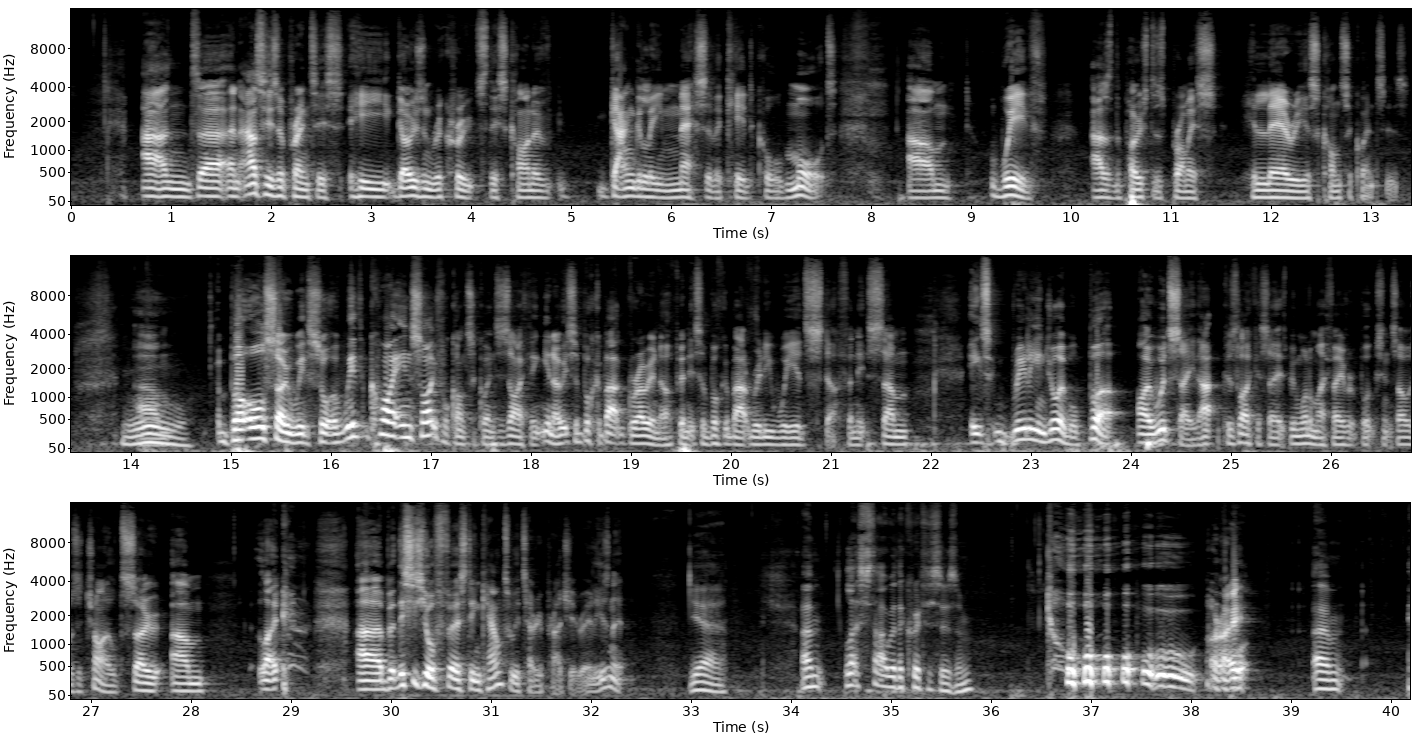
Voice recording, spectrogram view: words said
and uh, and as his apprentice, he goes and recruits this kind of gangly mess of a kid called Mort, um, with as the posters promise hilarious consequences Ooh. But also with sort of with quite insightful consequences. I think you know it's a book about growing up, and it's a book about really weird stuff, and it's um, it's really enjoyable. But I would say that because, like I say, it's been one of my favourite books since I was a child. So um, like, uh, but this is your first encounter with Terry Pratchett, really, isn't it? yeah. Um, let's start with a criticism. All right. Um,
